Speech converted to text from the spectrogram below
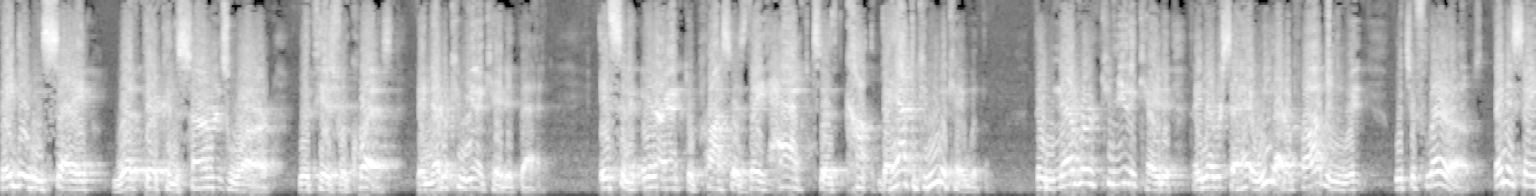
They didn't say what their concerns were with his request. They never communicated that. It's an interactive process. They have to they have to communicate with them. They never communicated. They never said, "Hey, we got a problem with with your flare ups." They didn't say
